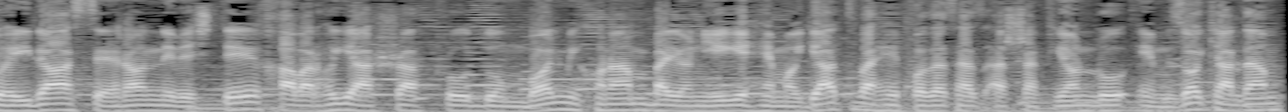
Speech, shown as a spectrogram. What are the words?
سهیلا از تهران نوشته خبرهای اشرف رو دنبال می کنم بیانیه حمایت و حفاظت از اشرفیان رو امضا کردم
